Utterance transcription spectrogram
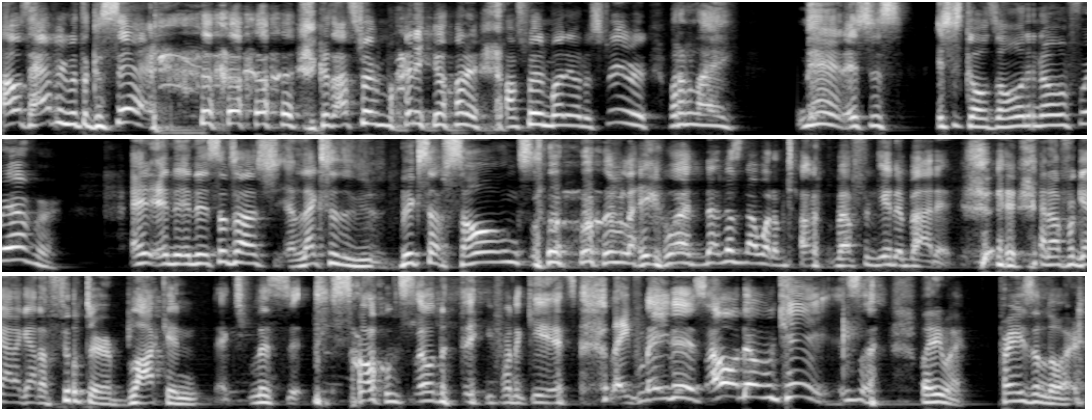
I was happy with the cassette because I spent money on it. I'm spending money on the streaming, but I'm like, man, it's just it just goes on and on forever. And, and, and then sometimes Alexa mix up songs. I'm like, what? That's not what I'm talking about. Forget about it. and I forgot I got a filter blocking explicit songs on the thing for the kids. Like, play this. Oh, no, we can't. But anyway, praise the Lord.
